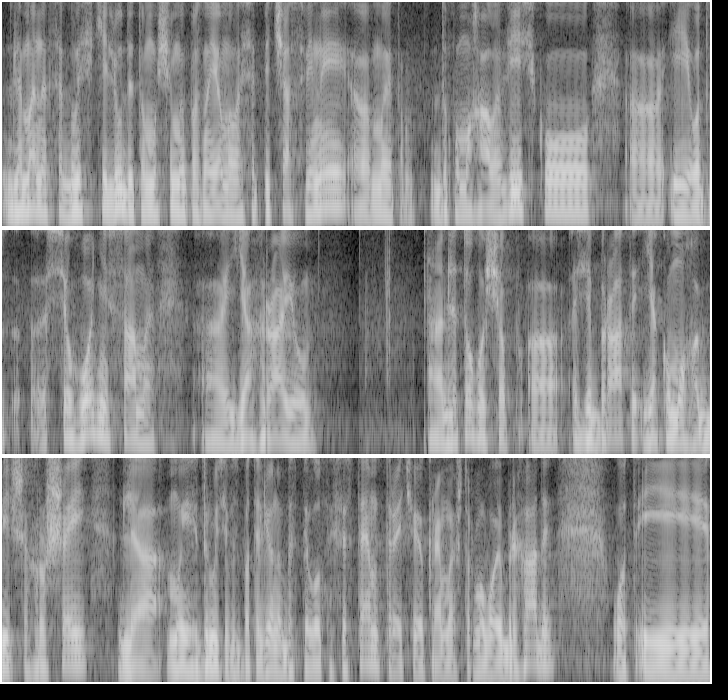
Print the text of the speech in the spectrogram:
для мене це близькі люди, тому що ми познайомилися під час війни. Ми там допомагали війську. І от сьогодні саме я граю для того, щоб зібрати якомога більше грошей для моїх друзів з батальйону безпілотних систем 3-ї окремої штурмової бригади. От і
